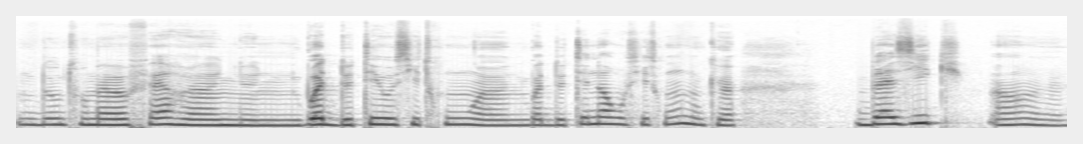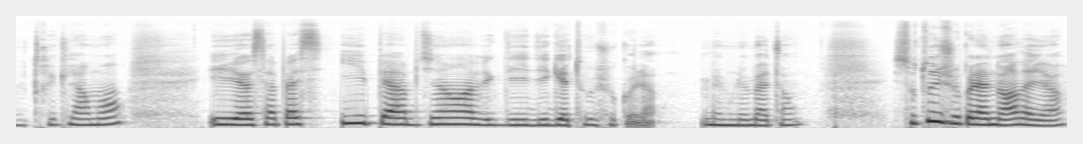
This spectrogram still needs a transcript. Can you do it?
dont on m'a offert euh, une, boîte de thé au citron, euh, une boîte de thé noir au citron, donc euh, basique, hein, très clairement. Et ça passe hyper bien avec des, gâteaux au chocolat, même le matin. Surtout du chocolat noir d'ailleurs.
